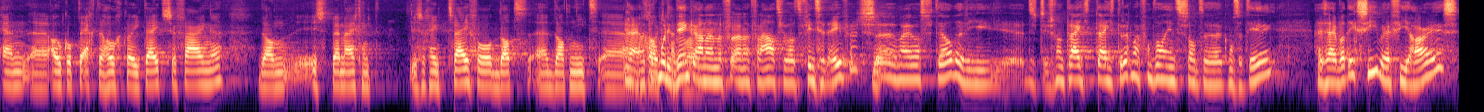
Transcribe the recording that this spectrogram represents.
en ook op de echte hoge kwaliteitservaringen, dan is het bij mij geen is er geen twijfel dat uh, dat niet. Uh, ja, toch moet ik denken aan een, aan een, verhaaltje wat Vincent Evers ja. uh, mij was vertelde. Die, het is van een tijdje, tijdje, terug, maar ik vond het wel een interessante constatering. Hij zei: Wat ik zie bij VR is.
